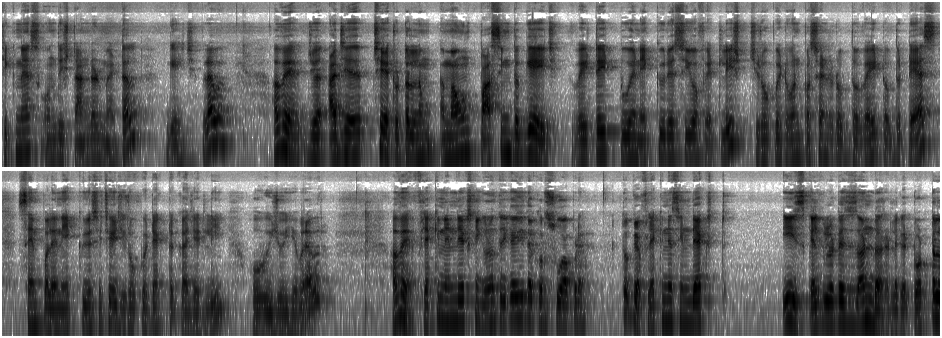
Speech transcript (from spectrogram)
thickness on the standard metal gauge. બરાબર? હવે જે આ જે છે total amount passing the gauge weighted to an accuracy of at least zero point one percent of the weight of the test sample એની એક્યુરેસી છે ઝીરો પોઈન્ટ એક ટકા જેટલી હોવી જોઈએ. બરાબર? હવે ફ્લેકિન ઇન્ડેક્સની ગણતરી કઈ રીતે કરશું આપણે? તો કે flakiness index is calculated is under એટલે કે total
